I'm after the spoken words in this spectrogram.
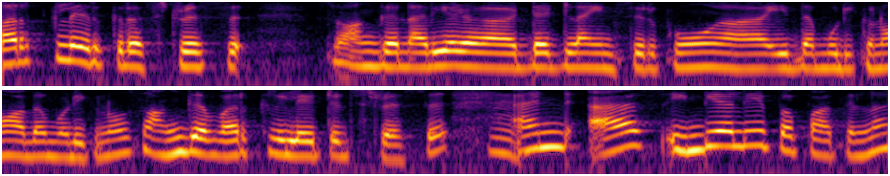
ஒர்க்கில் இருக்கிற ஸ்ட்ரெஸ் ஸோ அங்கே நிறைய டெட்லைன்ஸ் இருக்கும். இதை முடிக்கணும் அதை முடிக்கணும். ஸோ அங்கே work related stress and as இந்தியாலே இப்போ பார்த்தீங்கன்னா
